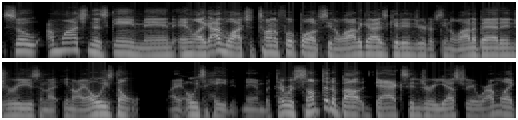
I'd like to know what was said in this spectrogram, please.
so i'm watching this game man and like i've watched a ton of football. I've seen a lot of guys get injured. I've seen a lot of bad injuries and i you know i always don't i always hate it man. But there was something about Dak's injury yesterday where i'm like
